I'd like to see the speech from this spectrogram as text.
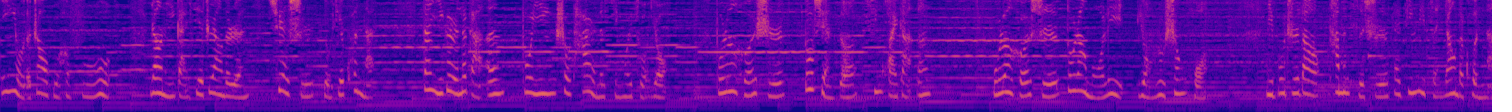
应有的照顾和服务，让你感谢这样的人确实有些困难。但一个人的感恩不应受他人的行为左右，不论何时。都选择心怀感恩，无论何时都让魔力涌入生活。你不知道他们此时在经历怎样的困难，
